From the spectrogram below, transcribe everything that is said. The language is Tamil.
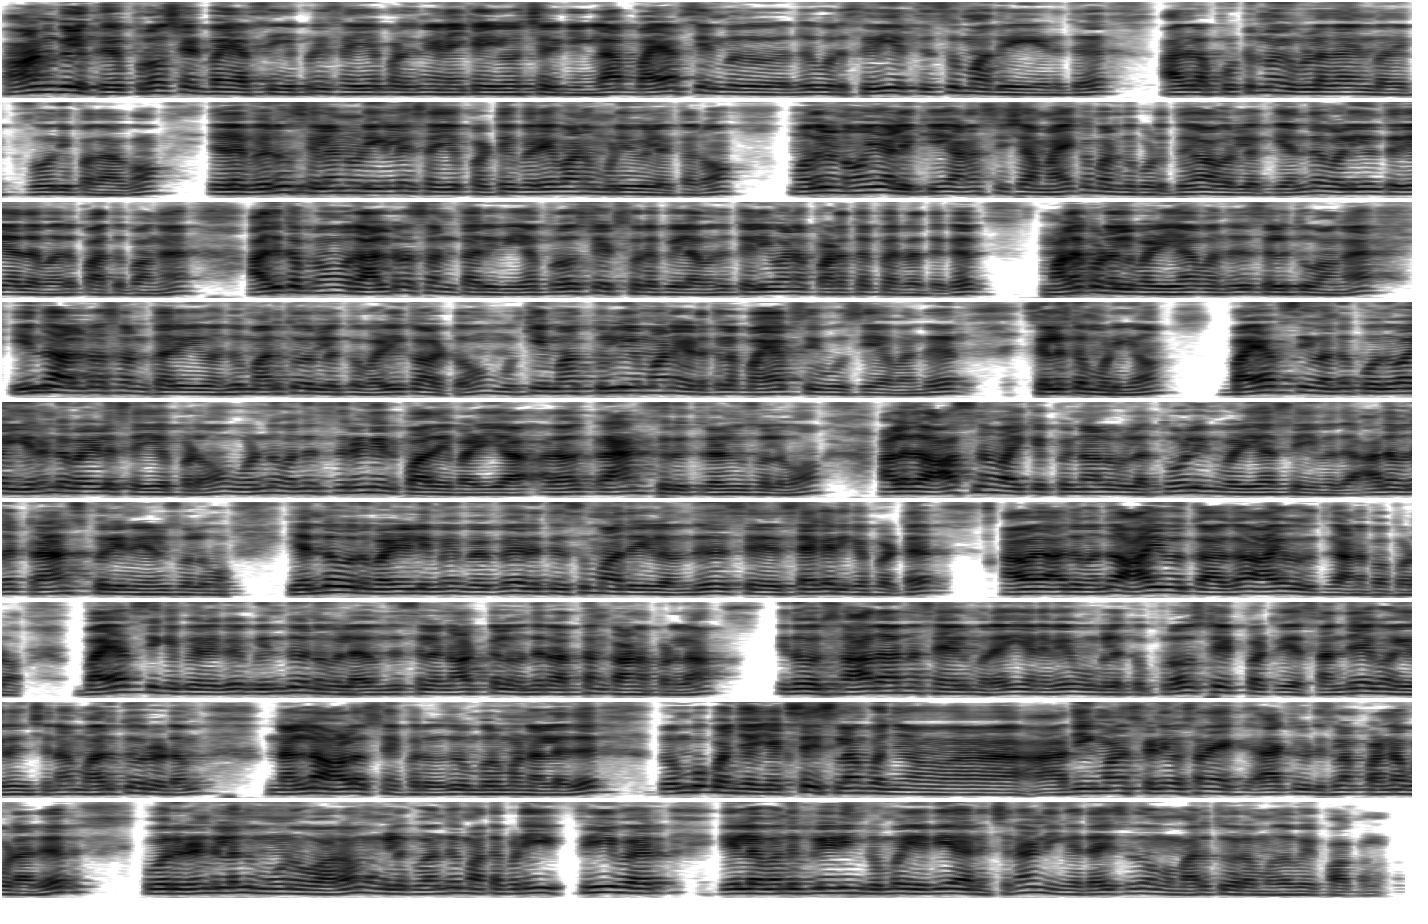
ஆண்களுக்கு புரோஸ்டேட் பயாப்சி எப்படி செய்யப்படுதுன்னு நினைக்க யோசிச்சிருக்கீங்களா? பயாப்சி என்பது வந்து ஒரு சிறிய திசு மாதிரியை எடுத்து அதில் புற்றுநோய் உள்ளதா என்பதை சோதிப்பதாகும். இதில் வெறும் சில நொடிகளே செய்யப்பட்டு விரைவான முடிவுகளை தரும். முதல்ல நோயாளிக்கு அனஸ்திஷா மயக்க மருந்து கொடுத்து அவர்களுக்கு எந்த வழியும் தெரியாதவாறு பார்த்துப்பாங்க. அதுக்கப்புறம் ஒரு அல்ட்ராசவுண்ட் கருவியை புரோஸ்டேட் சுரப்பியில் வந்து தெளிவான படத்தை பெறறதுக்கு மலக்குடல் வழியாக வந்து செலுத்துவாங்க. இந்த அல்ட்ராசவுண்ட் கருவி வந்து மருத்துவர்களுக்கு வழிகாட்டும் முக்கியமாக துல்லியமான இடத்துல பயாப்சி ஊசியை வந்து செலுத்த முடியும். பயாப்சி வந்து பொதுவாக இரண்டு வழியில் செய்யப்படும். ஒன்று வந்து சிறுநீர் பாதை வழியா அதாவது டிரான்ஸ்யூரித்ரல்னு சொல்லுவோம் அல்லது ஆசன வாய்க்கு பின்னால் உள்ள தோலின் வழியா செய்வது அதை வந்து டிரான்ஸ்பெரினியல்னு சொல்லுவோம். எந்த ஒரு வழியிலுமே வெவ்வேறு திசு மாதிரிகளை வந்து சே சேகரிக்கப்பட்டு அது வந்து ஆய்வுக்காக ஆய்வகத்துக்கு அனுப்பப்படும். பயாப்சிக்கு பிறகு விந்தணுவில் வந்து சில நாட்கள் வந்து ரத்தம் காணப்படலாம். இது ஒரு சாதாரண செயல்முறை. எனவே உங்களுக்கு புரோஸ்டேட் பற்றிய சந்தேகம் இருந்துச்சுன்னா மருத்துவரிடம் நல்ல ஆலோசனை பெறுவது ரொம்ப ரொம்ப நல்லது. ரொம்ப கொஞ்சம் எக்ஸசைஸ்லாம் கொஞ்சம் அதிகமான ஸ்ட்ரெனிவஸான ஆக்டிவிட்டிஸ்லாம் பண்ணக்கூடாது. ஒரு ரெண்டுலேருந்து மூணு வாரம் உங்களுக்கு வந்து மற்றபடி ஃபீவர் இல்லை வந்து ப்ளீடிங் ரொம்ப ஹெவியாக இருந்துச்சுன்னா நீங்கள் தயவுசெய்து உங்கள் மருத்துவரை முத போய் பார்க்கணும்.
